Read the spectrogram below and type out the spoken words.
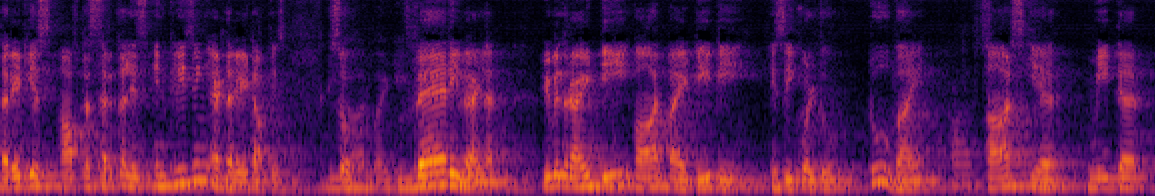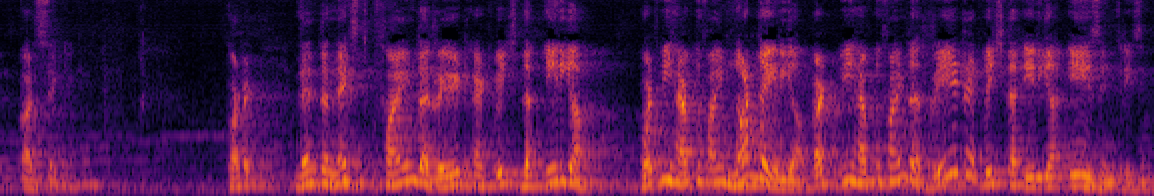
the radius of the circle is increasing at the rate of this. So very well done. We will write dr by dt is equal to 2 by r square meter per second. Got it? Then the next find the rate at which the area. What we have to find not the area but we have to find the rate at which the area A is increasing.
